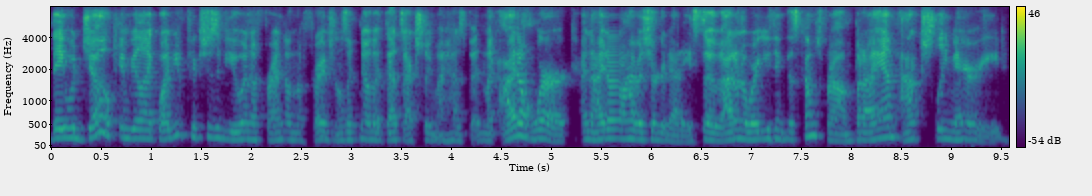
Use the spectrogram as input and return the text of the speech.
They would joke and be like, why do you have pictures of you and a friend on the fridge? And I was like, no, like that's actually my husband. Like I don't work and I don't have a sugar daddy. So I don't know where you think this comes from, but I am actually married.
